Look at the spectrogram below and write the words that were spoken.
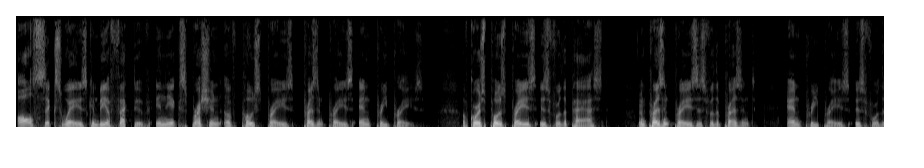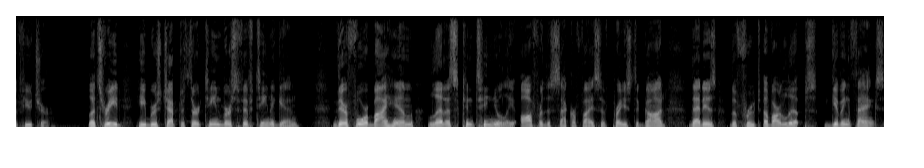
All six ways can be effective in the expression of post praise, present praise, and pre praise. Of course, post praise is for the past, and present praise is for the present, and pre praise is for the future. Let's read Hebrews chapter 13, verse 15 again. Therefore, by him let us continually offer the sacrifice of praise to God, that is, the fruit of our lips, giving thanks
